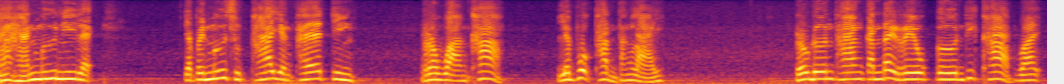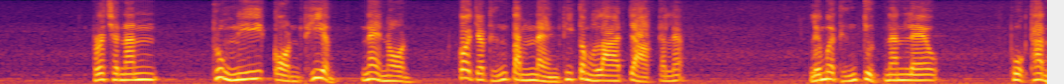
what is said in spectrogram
อาหารมื้อนี้แหละ จะเป็นมื้อสุดท้ายอย่างแท้จริง ระหว่างข้าและพวกท่านทั้งหลาย เราเดินทางกันได้เร็วเกินที่คาดไว้ เพราะฉะนั้นพรุ่งนี้ก่อนเที่ยงแน่นอน ก็จะถึงตำแหน่งที่ต้องลาจากกันแล้ว และเมื่อถึงจุดนั้นแล้ว พวกท่าน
